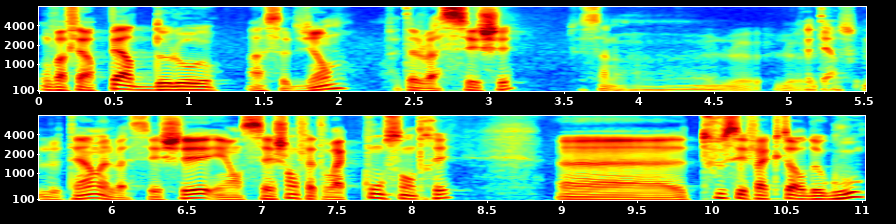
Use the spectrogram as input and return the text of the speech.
on va faire perdre de l'eau à cette viande. En fait, elle va sécher. C'est ça le, le- le- Le terme. le terme. Elle va sécher et en séchant, en fait, on va concentrer euh, tous ces facteurs de goût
